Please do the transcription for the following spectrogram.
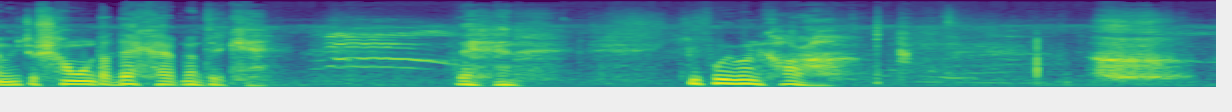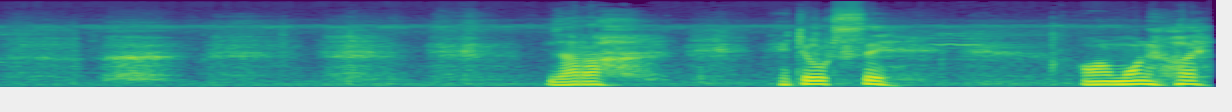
আমি একটু সামনটা দেখাই আপনাদেরকে। দেখেন, কি পরিমাণ খারাপ যারা হেঁটে উঠছে, আমার মনে হয়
